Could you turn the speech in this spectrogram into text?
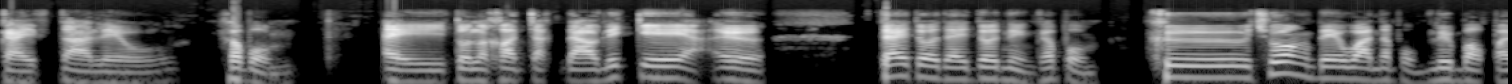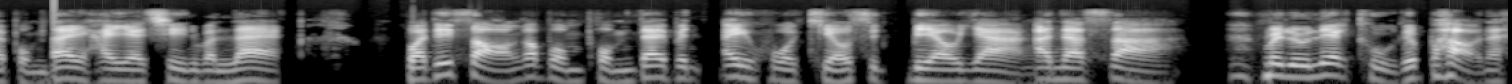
ไกสตาร์เร็วครับผม ไอตัวละครจากดาวลิเกอะเออ ได้ตัวใดตัวหนึ่งครับผม คือช่วงเดวันนะผมลืมบอกไปผมได้ไฮยาชินวันแรก วันที่สองครับผมผมได้เป็นไอหัวเขียวสุดเบียวอย่างอนาซาไม่รู้เรียกถูกหรือเปล่านะ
